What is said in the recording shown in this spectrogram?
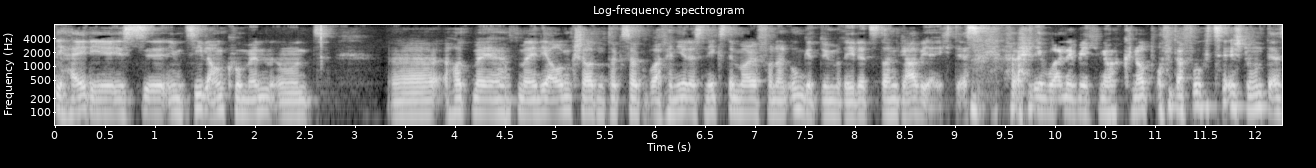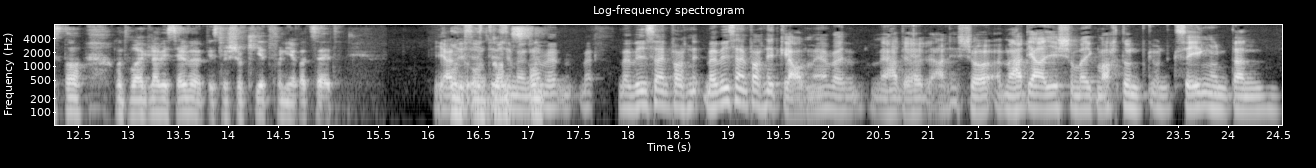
die Heidi ist äh, im Ziel angekommen und äh, hat, mir, hat mir in die Augen geschaut und hat gesagt, boah, wenn ihr das nächste Mal von einem Ungetüm redet, dann glaube ich euch das. Weil ich war nämlich noch knapp unter 15 Stunden erst da und war, glaube ich, selber ein bisschen schockiert von ihrer Zeit. Ja, und, das ist das immer, ne? man, man will es einfach nicht, man will es einfach nicht glauben, ja, weil man hat ja alles schon, man hat ja alles schon mal gemacht und, und gesehen und dann,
